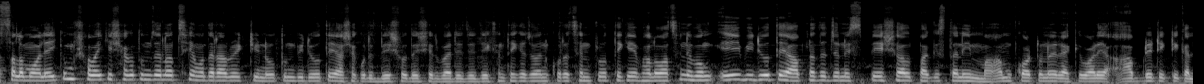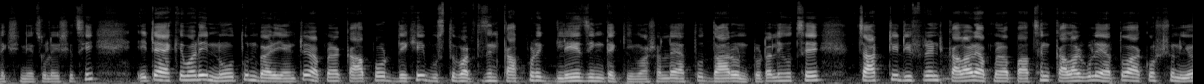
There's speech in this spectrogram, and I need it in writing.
আসসালামু আলাইকুম। সবাইকে স্বাগতম জানাচ্ছি আমাদের আরও একটি নতুন ভিডিওতে। আশা করি দেশ ও দেশের বাইরে যে যেখান থেকে জয়েন করেছেন প্রত্যেকে ভালো আছেন এবং এই ভিডিওতে আপনাদের জন্য স্পেশাল পাকিস্তানি মাম কটনের একেবারে আপডেট একটি কালেকশন নিয়ে চলে এসেছি। এটা একেবারেই নতুন ভ্যারিয়েন্টের আপনারা কাপড় দেখেই বুঝতে পারতেছেন কাপড়ের গ্লেজিংটা কি। মাসাল্লাহ এত দারুণ। টোটালি হচ্ছে চারটি ডিফারেন্ট কালারে আপনারা পাচ্ছেন। কালারগুলো এত আকর্ষণীয়।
